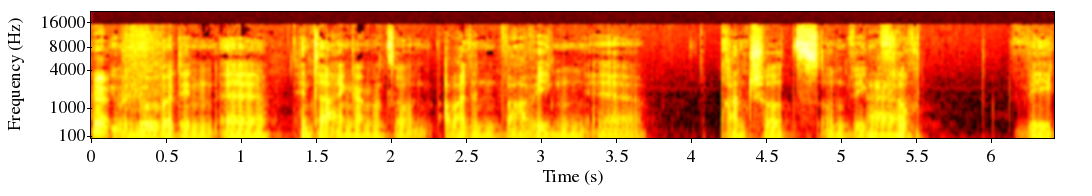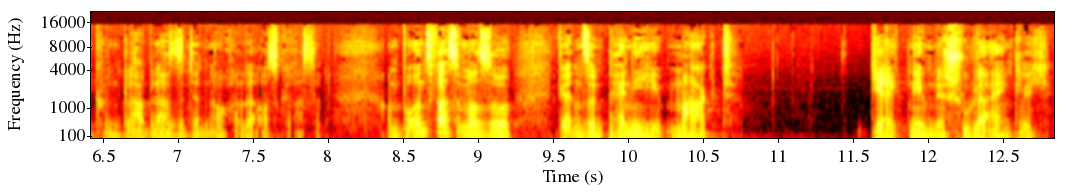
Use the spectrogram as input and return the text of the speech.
über, nur über den äh, Hintereingang und so. Aber dann war wegen äh, Brandschutz und wegen Ja. Fluchtweg und bla bla sind dann auch alle ausgerastet. Und bei uns war es immer so, wir hatten so einen Penny-Markt direkt neben der Schule eigentlich.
